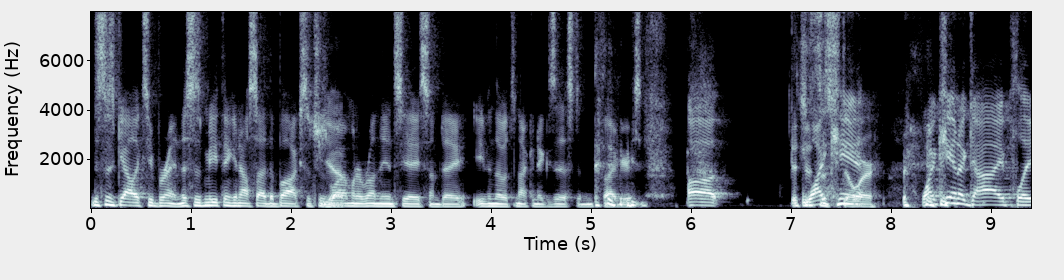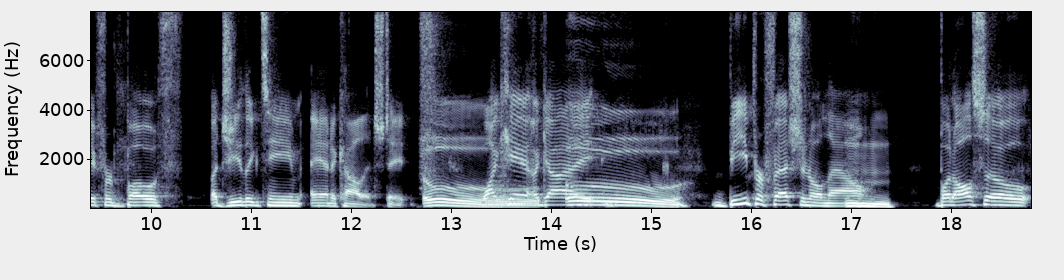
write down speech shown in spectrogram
This is Galaxy Brain. This is me thinking outside the box, which is Yeah. why I'm going to run the NCAA someday, even though it's not going to exist in five years. Uh, it's just why a can't store. why can't a guy play for both a G League team and a college state? Ooh. Why can't a guy Ooh. be professional now, Mm-hmm. but also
